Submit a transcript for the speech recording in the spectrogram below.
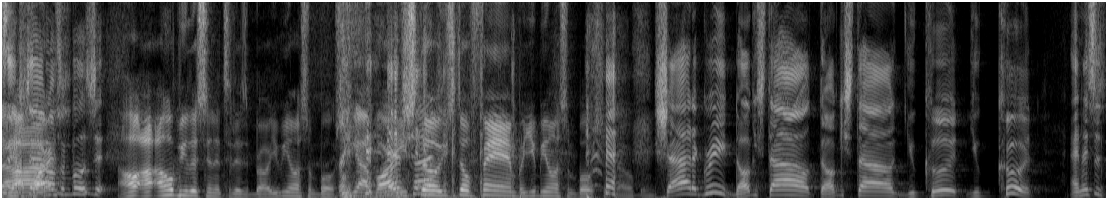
36, uh, Shad on some bullshit. I, I I hope you listening to this, bro. You be on some bullshit. You got Yeah, bars. you still you still fan, but you be on some bullshit though. B. Shad agreed. Doggy style, doggy style. You could, you could, and this is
